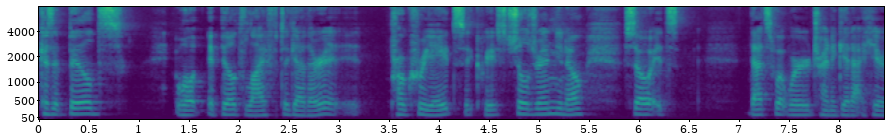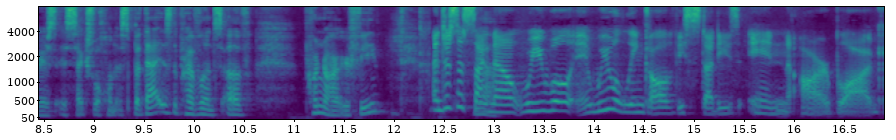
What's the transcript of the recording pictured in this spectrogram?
because it builds, well, it builds life together. It, it procreates, it creates children, you know? So it's, that's what we're trying to get at here is, is sexual wholeness. But that is the prevalence of pornography. And just a side yeah. note, we will we will link all of these studies in our blog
